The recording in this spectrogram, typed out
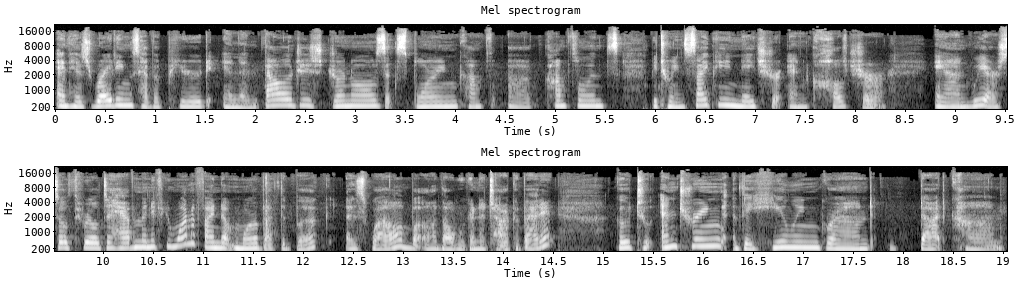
And his writings have appeared in anthologies, journals exploring uh, confluence between psyche, nature, and culture. And we are so thrilled to have him. And if you want to find out more about the book as well, although we're going to talk about it, go to enteringthehealingground.com.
